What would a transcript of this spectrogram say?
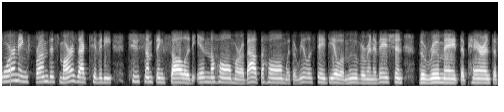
forming from this Mars activity to something solid in the home or about the home with a real estate deal, a move, a renovation, the roommate, the parent, the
